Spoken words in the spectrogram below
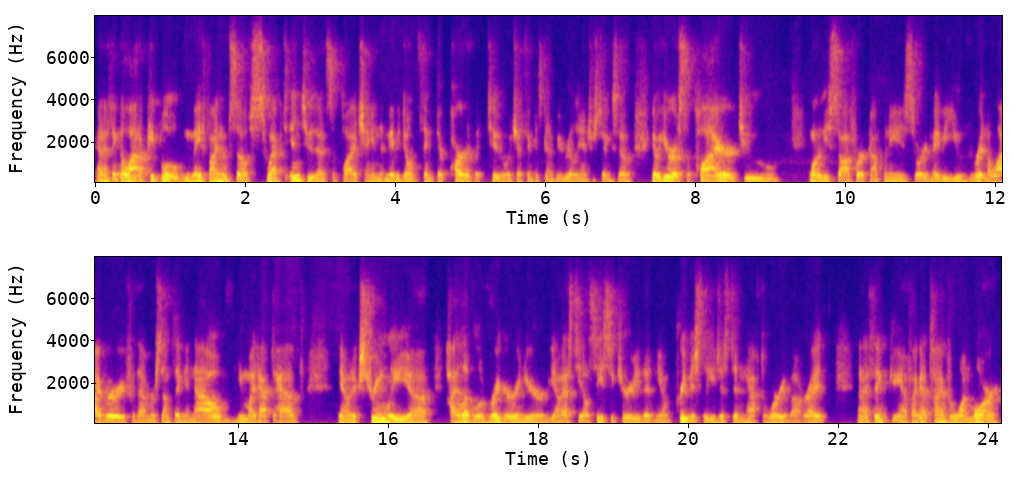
and I think a lot of people may find themselves swept into that supply chain that maybe don't think they're part of it too, which I think is going to be really interesting. So, you know, you're a supplier to one of these software companies, or maybe you've written a library for them or something, and now you might have to have, you know, an extremely uh, high level of rigor in your, you know, SDLC security that you know previously you just didn't have to worry about, right? And I think, you know, if I got time for one more,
